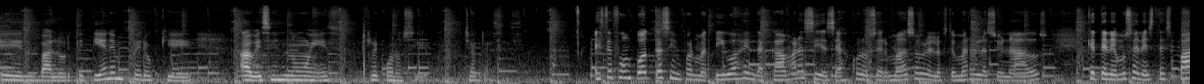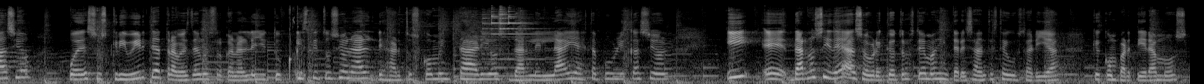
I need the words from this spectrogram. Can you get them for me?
el valor que tienen, pero que a veces no es reconocido. Muchas gracias. Este fue un podcast informativo Agenda Cámara. Si deseas conocer más sobre los temas relacionados que tenemos en este espacio, puedes suscribirte a través de nuestro canal de YouTube institucional, dejar tus comentarios, darle like a esta publicación y eh, darnos ideas sobre qué otros temas interesantes te gustaría que compartiéramos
